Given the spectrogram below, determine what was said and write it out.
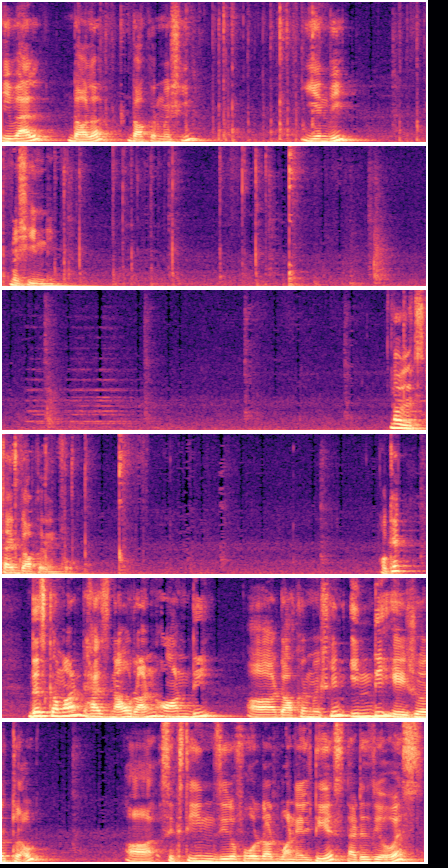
eval dollar docker machine env machine name. Now let's type docker info. Okay? This command has now run on the Docker machine in the Azure cloud. Uh, 1604.1 LTS, that is the OS.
